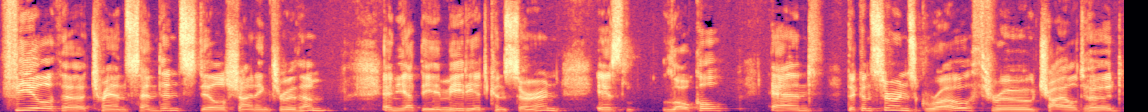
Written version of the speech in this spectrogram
feel the transcendence still shining through them, and yet the immediate concern is local, and the concerns grow through childhood.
